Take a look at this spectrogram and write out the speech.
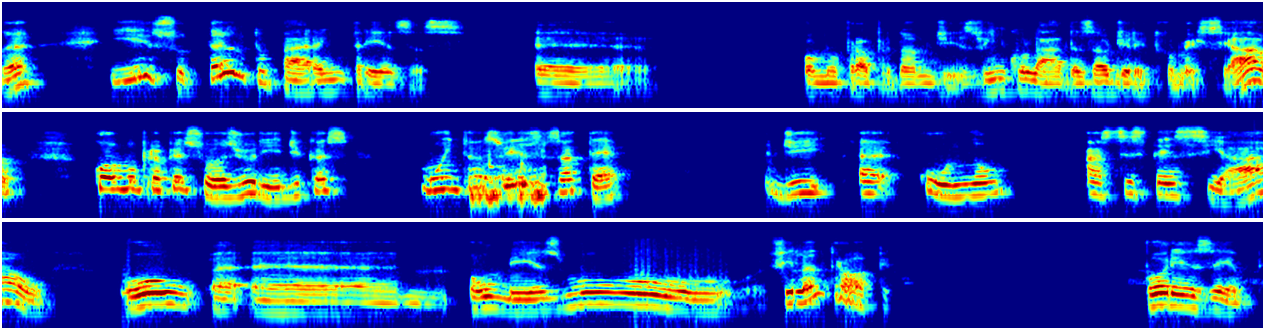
Né? E isso tanto para empresas, é, como o próprio nome diz, vinculadas ao direito comercial, como para pessoas jurídicas, muitas vezes até de é, cunho assistencial ou, uh, uh, ou mesmo filantrópico. Por exemplo,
